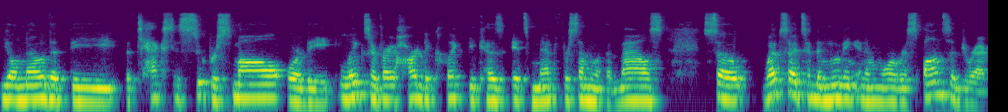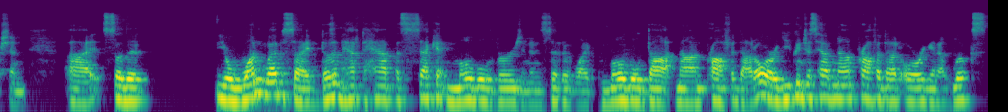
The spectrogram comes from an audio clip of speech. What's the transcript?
you'll know that the, the text is super small or the links are very hard to click because it's meant for someone with a mouse. So websites have been moving in a more responsive direction uh, so that your one website doesn't have to have a second mobile version instead of like mobile.nonprofit.org. You can just have nonprofit.org and it looks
